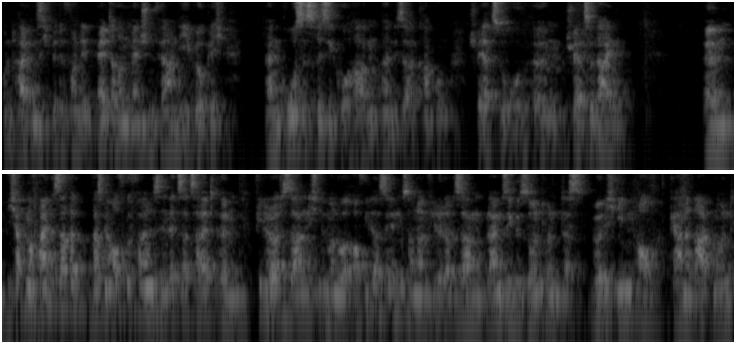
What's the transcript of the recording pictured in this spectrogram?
und halten sich bitte von den älteren Menschen fern, die wirklich ein großes Risiko haben, an dieser Erkrankung schwer zu, ähm, schwer zu leiden. Ähm, ich habe noch eine Sache, was mir aufgefallen ist in letzter Zeit. Ähm, viele Leute sagen nicht immer nur auf Wiedersehen, sondern viele Leute sagen, bleiben Sie gesund und das würde ich Ihnen auch gerne raten und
